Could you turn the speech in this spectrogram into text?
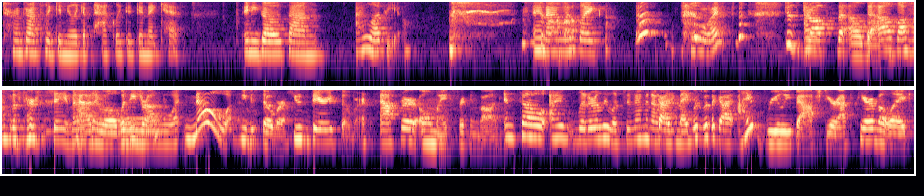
turns around to like give me like a peck, like a goodnight kiss, and he goes, um, "I love you," and I was like, "What?" just I- drops the elbow. The bomb on the first date. I was, Casual. like, Was he drunk? What? No, He was sober he was very sober. after. Oh my freaking god, And so I literally looked at him and I was guys! like, Meg was with a guy. I really bashed your ex here, but like,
